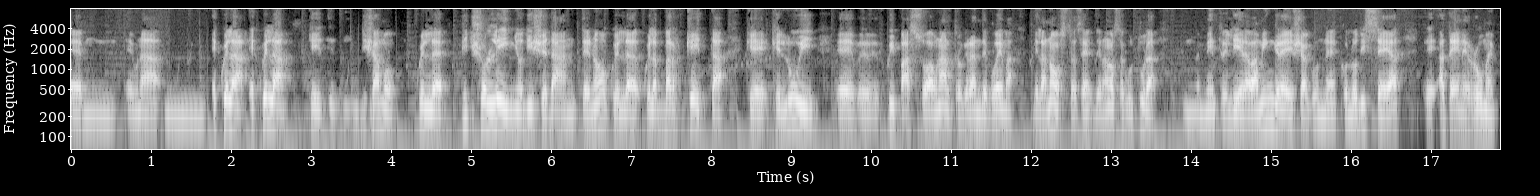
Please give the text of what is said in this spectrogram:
ehm, è, una, mm, è, quella, è quella che diciamo quel picciolegno, dice Dante, no? quella, quella barchetta che, che lui, eh, eh, qui passo a un altro grande poema della nostra, della nostra cultura, mh, mentre lì eravamo in Grecia con, con l'Odissea, eh, Atene, Roma e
